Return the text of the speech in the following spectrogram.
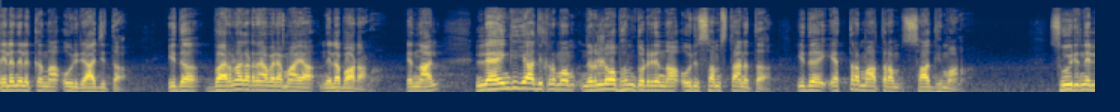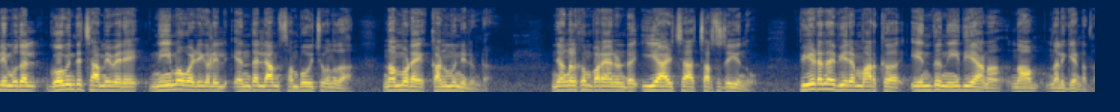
നിലനിൽക്കുന്ന ഒരു രാജ്യത്ത് ഇത് ഭരണഘടനാപരമായ നിലപാടാണ്. എന്നാൽ ലൈംഗികാതിക്രമം നിർലോഭം തുടരുന്ന ഒരു സംസ്ഥാനത്ത് ഇത് എത്രമാത്രം സാധ്യമാണ്? സൂര്യനെല്ലി മുതൽ ഗോവിന്ദച്ചാമി വരെ നിയമവഴികളിൽ എന്തെല്ലാം സംഭവിച്ചുവെന്നത് നമ്മുടെ കൺമുന്നിലുണ്ട്. ഞങ്ങൾക്കും പറയാനുണ്ട് ഈ ആഴ്ച ചർച്ച ചെയ്യുന്നു. പീഡന വീരന്മാർക്ക് എന്ത് നീതിയാണ് നാം നൽകേണ്ടത്?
